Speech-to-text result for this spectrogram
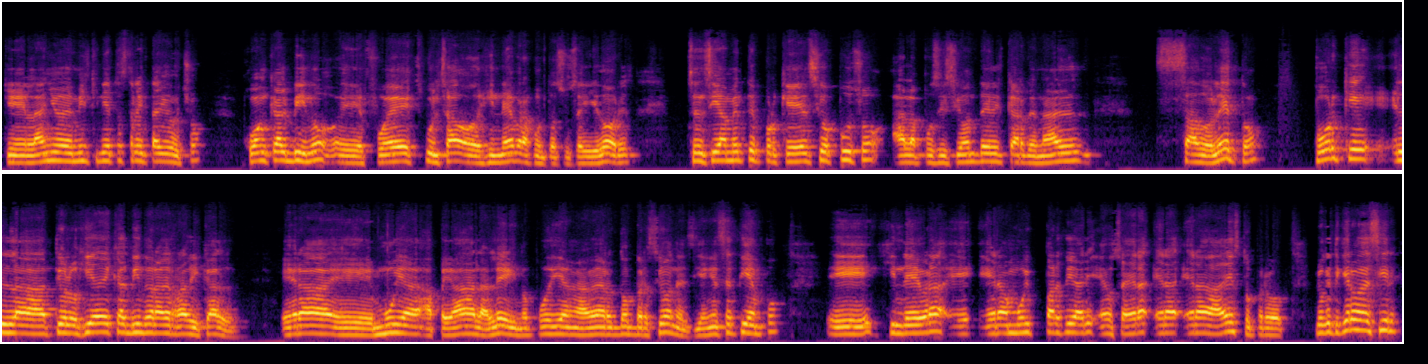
que en el año de 1538 Juan Calvino eh, fue expulsado de Ginebra junto a sus seguidores sencillamente porque él se opuso a la posición del cardenal Sadoleto, porque la teología de Calvino era radical, era eh, muy apegada a la ley, no podían haber dos versiones, y en ese tiempo eh, Ginebra eh, era muy partidaria, o sea, era, era, era esto, pero lo que te quiero decir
